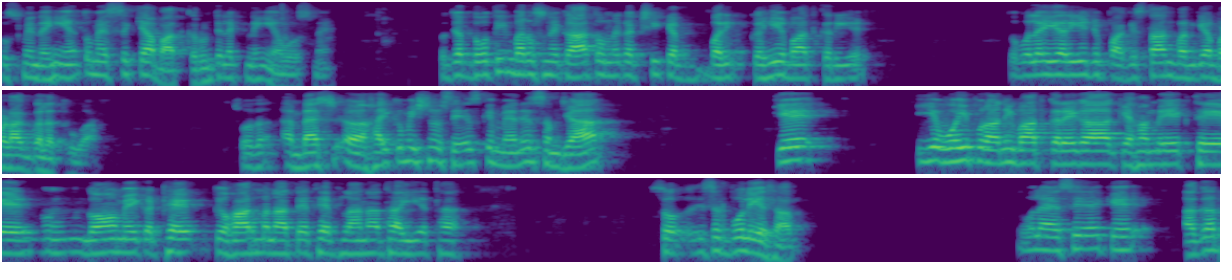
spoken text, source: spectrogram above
उसमें नहीं है तो मैं इससे क्या बात करूँ? इंटेलेक्ट नहीं है वो उसमें। तो जब दो तीन बार उसने कहा तो उन्होंने कहा ठीक है बड़ी कहिए बात करिए। तो बोला यार ये जो पाकिस्तान बन गया बड़ा गलत हुआ। So the high commissioner says कि मैंने समझा कि ये वही पुरानी बात करेगा कि हम एक थे गाँव में इकट्ठे त्योहार मनाते थे फलाना था ये था। सो so, सर बोलिए साहब। बोला ऐसे है कि अगर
